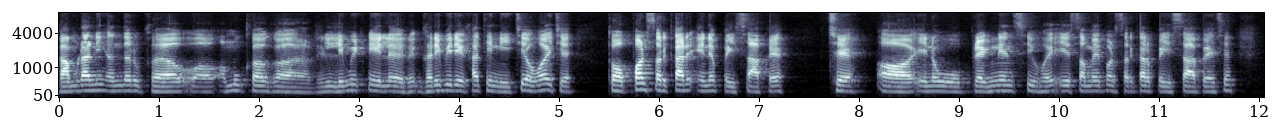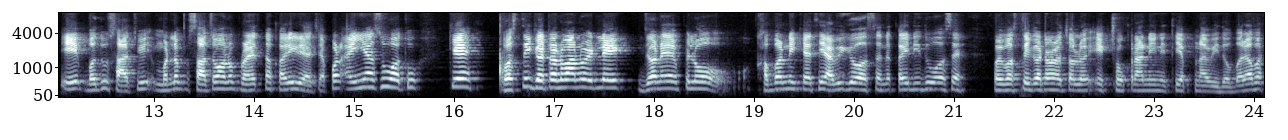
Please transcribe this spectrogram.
ગામડાની અંદર અમુક લિમિટની એટલે ગરીબી રેખાથી નીચે હોય છે, તો પણ સરકાર એને પૈસા આપે છે. એનું પ્રેગ્નન્સી હોય, એ સમય પણ સરકાર પૈસા આપે છે. એ બધું સાચવી, મતલબ સાચવવાનો પ્રયત્ન કરી રહ્યા છે. પણ અહીંયા શું હતું કે વસ્તી ઘટાડવાનું એટલે એક જણે પેલો ખબર નહીં ક્યાંથી આવી ગયો હશે ને કહી દીધું હશે. ભાઈ, વસ્તી ઘટાડો, ચલો એક છોકરાની નીતિ અપનાવી દો. બરાબર?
